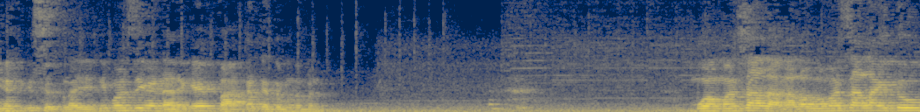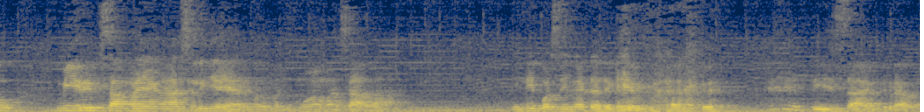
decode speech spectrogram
Sebelahnya ini postingan dari kayak bakat ya teman-teman. Muhammad Salah kalau Muhammad Salah itu mirip sama yang aslinya ya teman-teman. Muhammad Salah. Ini postingan dari kayak di Instagram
